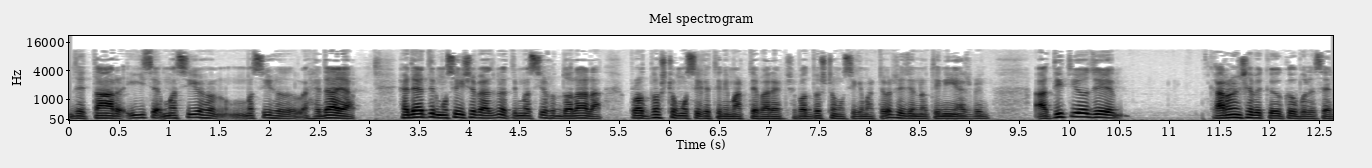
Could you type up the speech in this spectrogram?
যে তার ইসা মাসিহ হেদায়া হেদায়তের মুসি হিসেবে আসবেন তিনি মাসিহ দলালা পদভষ্ট মসিকে তিনি মারতে পারেন। সে পদভষ্ট মসিকে মারতে পারেন সেই জন্য তিনি আসবেন। আর দ্বিতীয় যে কারণ হিসেবে কেউ কেউ বলেছেন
